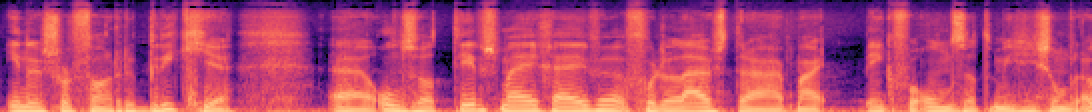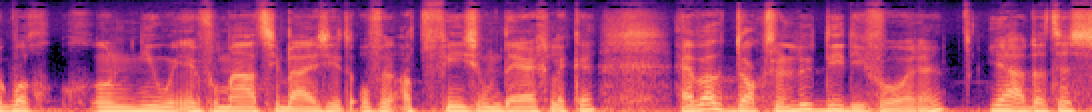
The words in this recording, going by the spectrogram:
in een soort van rubriekje ons wat tips meegeven voor de luisteraar. Maar ik denk voor ons dat er misschien soms ook wel gewoon nieuwe informatie bij zit of een advies om dergelijke. Hebben we ook dokter Ludidi voor, hè? Ja, dat is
